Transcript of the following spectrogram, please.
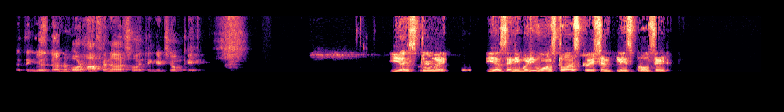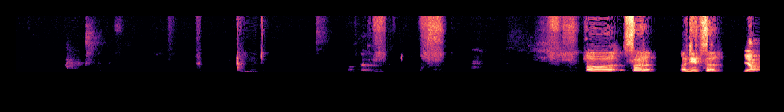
I think we are done about half an hour, so I think it's okay. Yes, to, yes. Anybody wants to ask question, please proceed. Uh, sir, Ajith sir. Yep.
